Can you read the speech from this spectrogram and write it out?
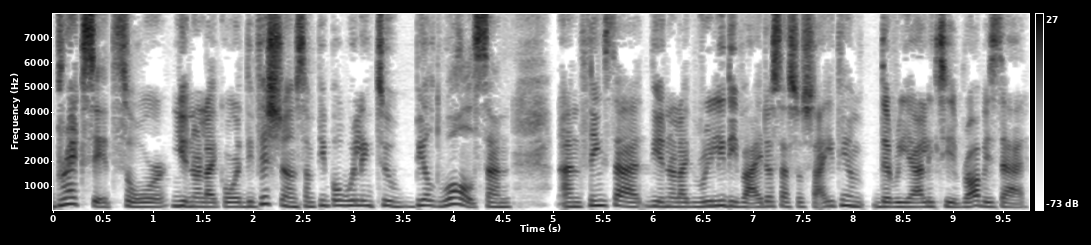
Brexits or, you know, like, or divisions and people willing to build walls and, and things that, you know, like really divide us as society. And the reality, Rob, is that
